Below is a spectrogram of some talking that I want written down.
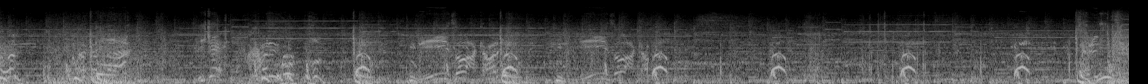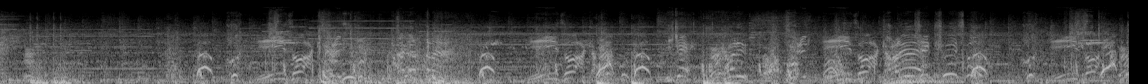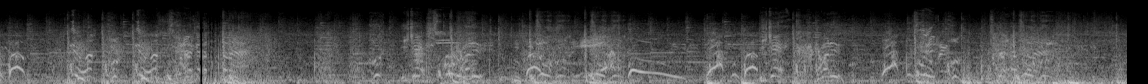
け赤丸いいぞ赤丸いいぞ赤丸いいぞ赤丸上がったないいぞ赤丸いけ赤丸いいぞ赤丸いいぞ上がったないけ赤丸いけ赤丸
